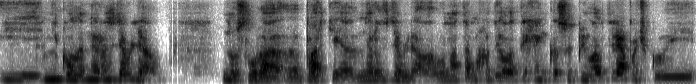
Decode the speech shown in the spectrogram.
і ніколи не роздявляв. Ну, слуга партія не роздявляла. Вона там ходила тихенько, сопіла в тряпочку і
